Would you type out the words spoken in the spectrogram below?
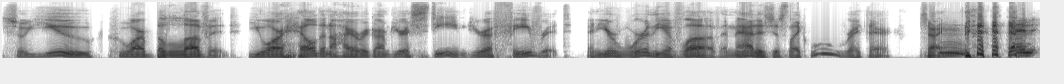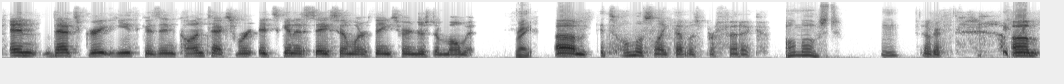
So you who are beloved, you are held in a higher regard. You're esteemed. You're a favorite and you're worthy of love. And that is just like, ooh, right there. Sorry. mm. and and that's great, Heath, because in context, we're it's going to say similar things here in just a moment. Right. Um, it's almost like that was prophetic. Almost. Okay. Um,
